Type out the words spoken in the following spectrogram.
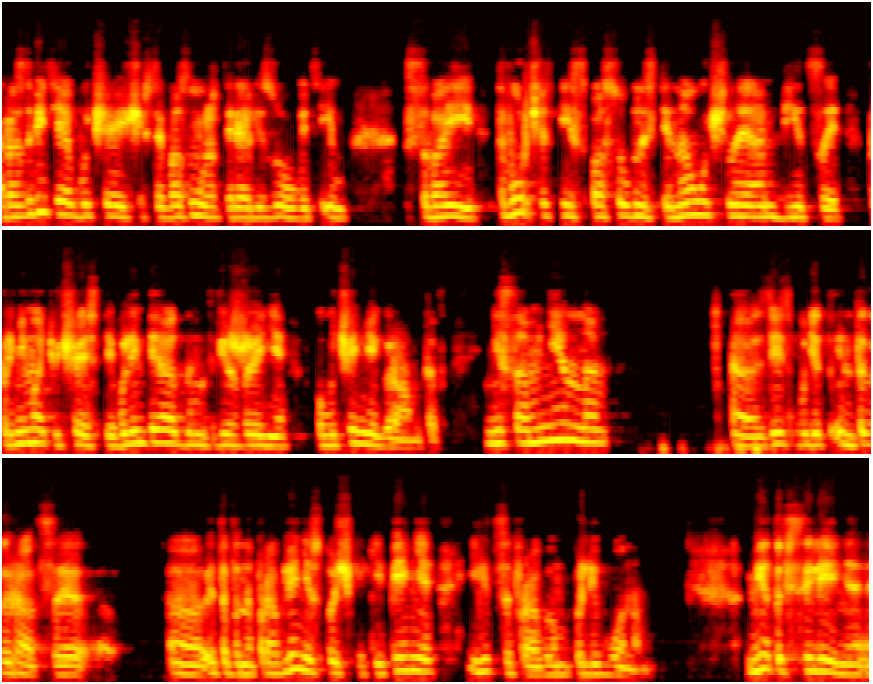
развития обучающихся, возможность реализовывать им свои творческие способности, научные амбиции, принимать участие в олимпиадном движении, в получении грантов. Несомненно, здесь будет интеграция Э, этого направления с точки кипения и цифровым полигоном. Метавселение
